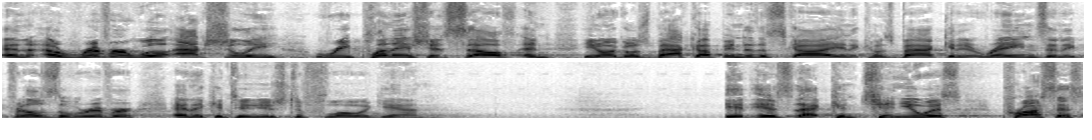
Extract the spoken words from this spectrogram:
and a river will actually replenish itself and you know it goes back up into the sky and it comes back and it rains and it fills the river and it continues to flow again it is that continuous process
